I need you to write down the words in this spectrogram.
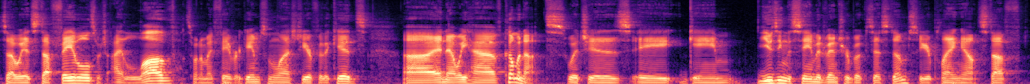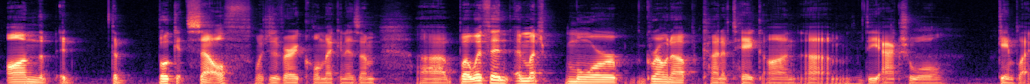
So we had Stuffed Fables, which I love. It's one of my favorite games from the last year for the kids. Uh, and now we have Comanauts, which is a game using the same adventure book system. So you're playing out stuff on the book itself, which is a very cool mechanism, uh, but with a, a, much more grown up kind of take on um, the actual gameplay.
